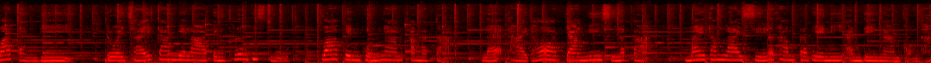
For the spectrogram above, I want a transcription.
ว่าแต่งดี โดยใช้การเวลาเป็นเครื่องพิสูจน์ว่าเป็นผลงานอมตะ และถ่ายทอดอย่างมีศิลปะ ไม่ทำลายศีลธรรมประเพณีอันดีงามของไท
